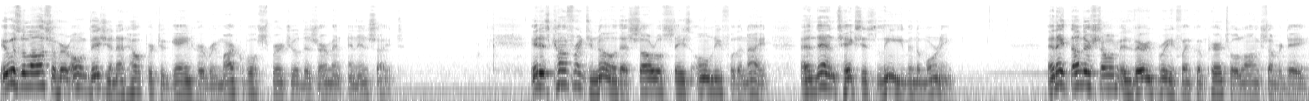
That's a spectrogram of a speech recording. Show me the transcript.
It was the loss of her own vision that helped her to gain her remarkable spiritual discernment and insight. It is comforting to know that sorrow stays only for the night and then takes its leave in the morning. And a thunderstorm is very brief when compared to a long summer day.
